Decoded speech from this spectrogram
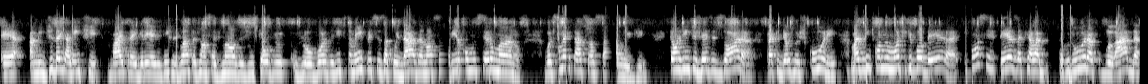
é, à medida que a gente vai para a igreja, a gente levanta as nossas mãos, a gente ouve os louvores, a gente também precisa cuidar da nossa vida como ser humano. Você, como é que está a sua saúde? Então a gente às vezes ora para que Deus nos cure, mas a gente come um monte de bobeira. E com certeza aquela gordura acumulada,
